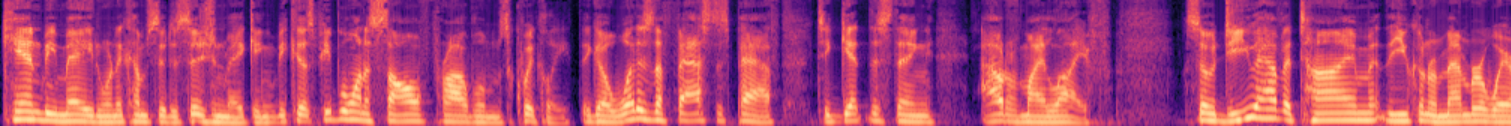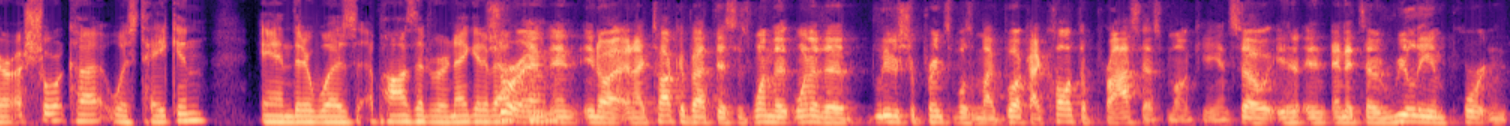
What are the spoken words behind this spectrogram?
can be made when it comes to decision making because people want to solve problems quickly they go what is the fastest path to get this thing out of my life so do you have a time that you can remember where a shortcut was taken and there was a positive or a negative sure, outcome? and, and you know, and I talk about this as one of the one of the leadership principles in my book. I call it the process monkey, and so and it's a really important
